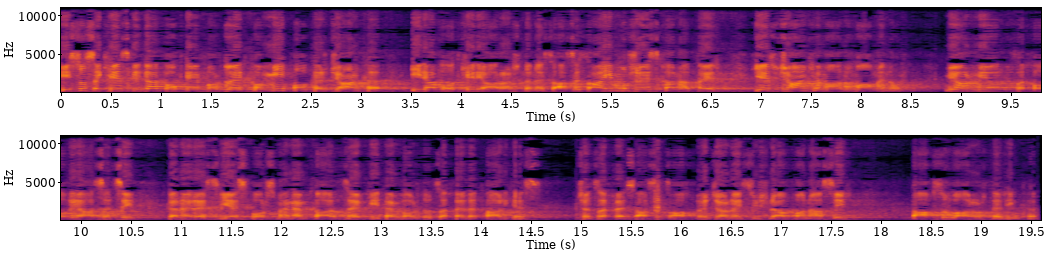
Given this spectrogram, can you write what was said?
Հիսուսը քեզ կգա կօգնի, երբ որ դու այդ քո մի փոքր ջանքը իրա ոտքերի առաջ տնես, ասես այ ուժը այսքան է, Տեր, ես ջանք եմ անում ամեն օր։ Մի օր մի օր ծխողի ասեցի, կներես, ես սպորտսմեն եմ, ձև գիտեմ, որ դու ծխելը քարգես։ Չծխես, ասեց ախպեր ջան, այս ի՞նչ լավ բան ասիր, տաքսու վարորդ էր ինքը։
